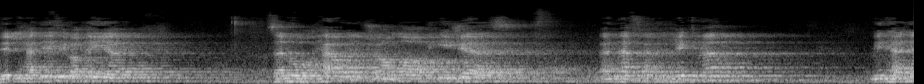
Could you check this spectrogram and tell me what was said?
للحديث بقية. سنحاول إن شاء الله بإيجاز أن نفهم الحكمة من هذا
